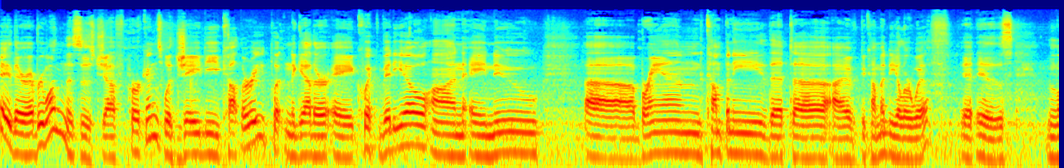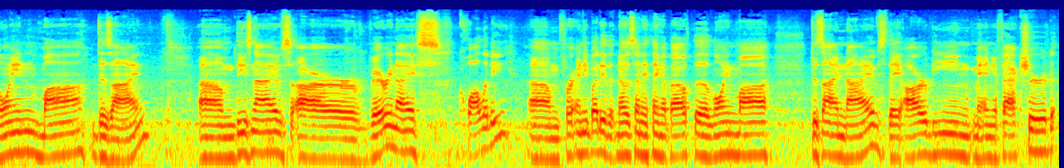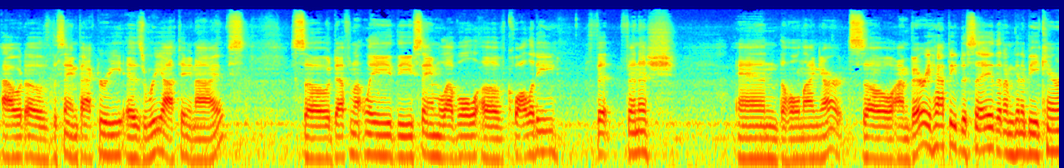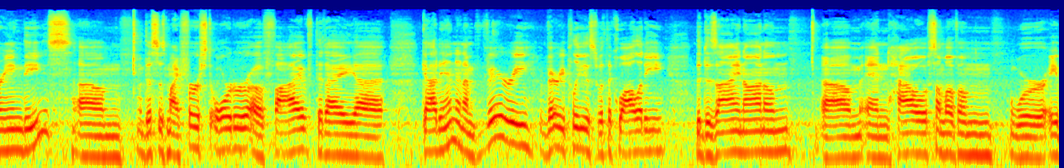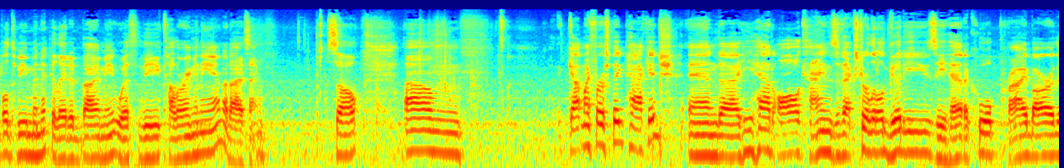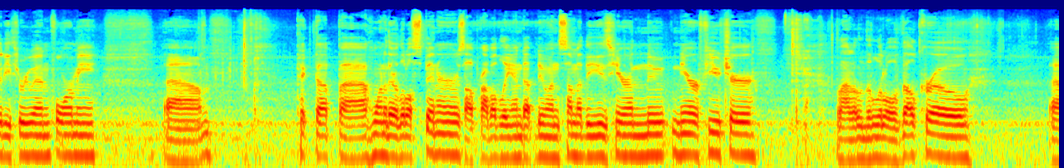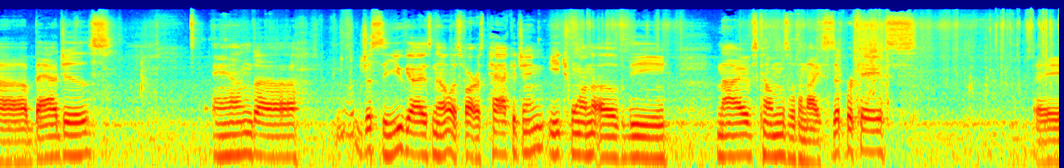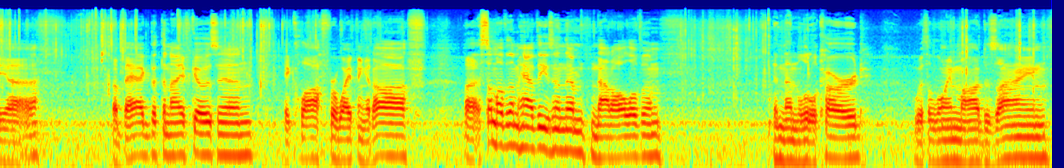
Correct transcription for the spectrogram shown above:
Hey there everyone, this is Jeff Perkins with JD Cutlery putting together a quick video on a new uh, brand company that uh, I've become a dealer with. It is Loin Mah Design. Um, these knives are very nice quality. Um, for anybody that knows anything about the Loin Mah design knives. They are being manufactured out of the same factory as Reate knives. So definitely the same level of quality, fit, finish, and the whole nine yards. So I'm very happy to say that I'm going to be carrying these. Um, this is my first order of five that I uh, got in, and I'm very, very pleased with the quality, the design on them, um, and how some of them were able to be manipulated by me with the coloring and the anodizing. So, um, got my first big package, and uh, he had all kinds of extra little goodies. He had a cool pry bar that he threw in for me. Um, picked up uh, one of their little spinners. I'll probably end up doing some of these here in the new, near future a lot of the little velcro uh, badges. And uh, just so you guys know as far as packaging each one of the knives comes with a nice zipper case a, uh, a bag that the knife goes in a cloth for wiping it off. Uh, some of them have these in them not all of them. And then the little card with a Loin Mah design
